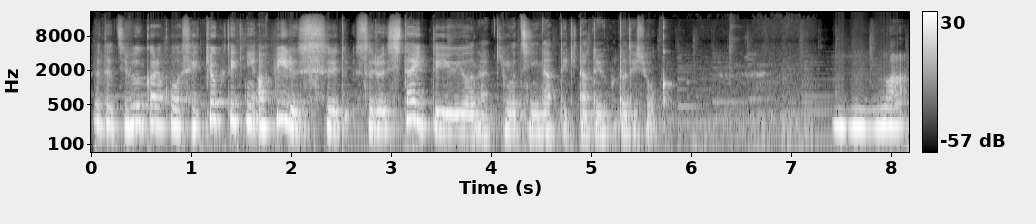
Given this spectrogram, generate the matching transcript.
それと自分からこう、積極的にアピールする、する、したいっていうような気持ちになってきたということでしょうか？うんまあ、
